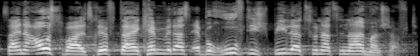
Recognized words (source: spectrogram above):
seine Auswahl trifft, daher kennen wir das, er beruft die Spieler zur Nationalmannschaft.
